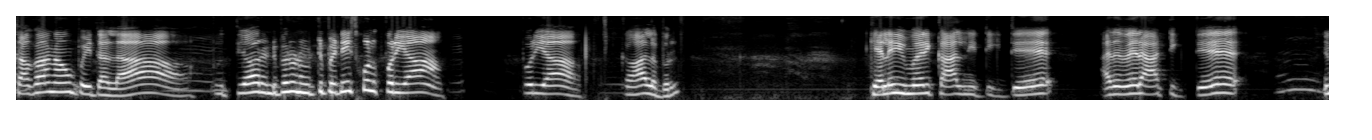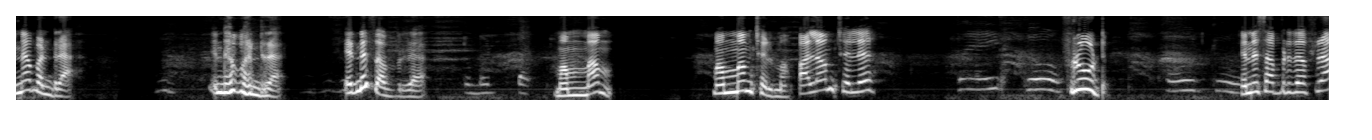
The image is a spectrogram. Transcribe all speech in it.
சகானாவும் போயிட்டாளா? பத்தியா ரெண்டு பேரும் உன்னை விட்டு போயிட்டே ஸ்கூலுக்கு போறியா? போறியா? காலை பாரு. கிளவி மாதிரி கால் நீட்டிக்கிட்டு அதை வேற ஆட்டிக்கிட்டு. என்ன பண்ற? என்ன பண்ற? என்ன சாப்பிட்ற? மம்மம். மம்மம் சொல்லுமா பழம் சொல்லு. ஃப்ரூட் என்ன சாப்பிடுது அஃப்ரா?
